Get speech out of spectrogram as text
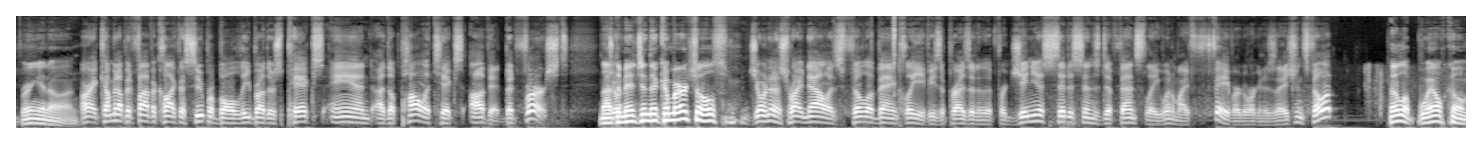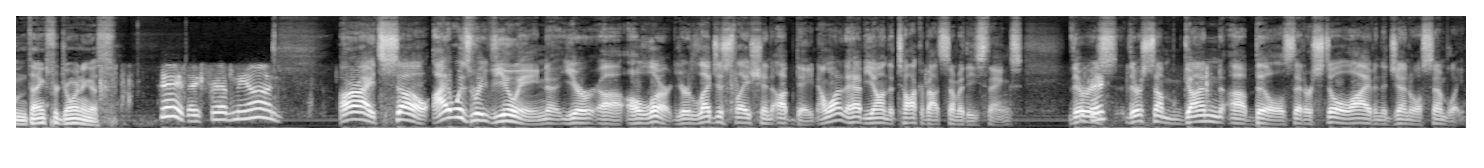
Bring it on. All right, coming up at 5 o'clock, the Super Bowl, Lee Brothers picks, and uh, the politics of it. But first, Not Jo- to mention the commercials. Joining us right now is Philip Van Cleve. He's the president of the Virginia Citizens Defense League, one of my favorite organizations. Philip? Philip, welcome. Thanks for joining us. Hey, thanks for having me on. All right, so I was reviewing your uh, alert, your legislation update. and I wanted to have you on to talk about some of these things. There Okay. is there's some gun uh, bills that are still alive in the General Assembly,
